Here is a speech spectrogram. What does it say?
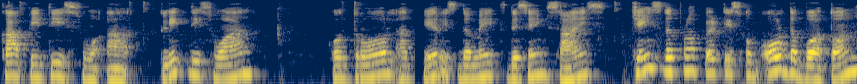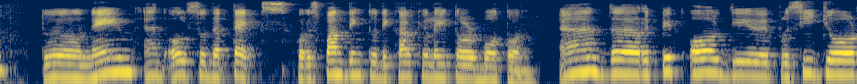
copy this one uh, click this one control and here is the make the same size. Change the properties of all the button to name and also the text corresponding to the calculator button. And uh, repeat all the procedure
